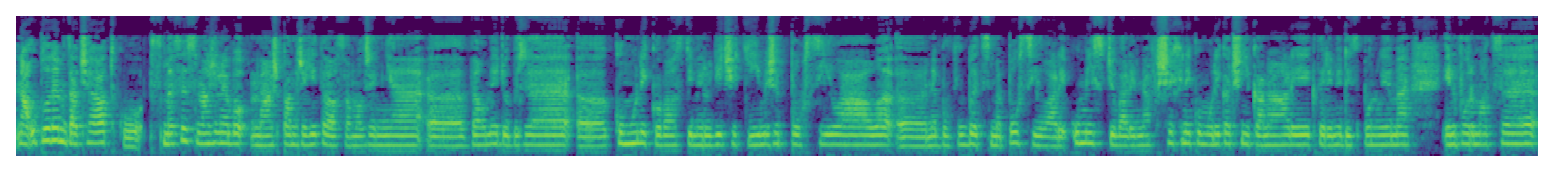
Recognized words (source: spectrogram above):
Na úplném začátku jsme se snažili, nebo náš pan ředitel samozřejmě eh, velmi dobře eh, komunikoval s těmi rodiči tím, že posílal, eh, nebo vůbec jsme posílali, umístovali na všechny komunikační kanály, kterými disponujeme, informace,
